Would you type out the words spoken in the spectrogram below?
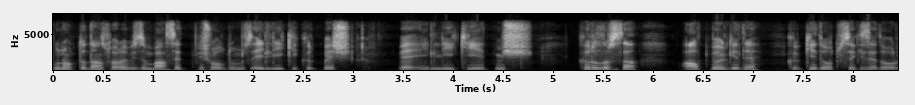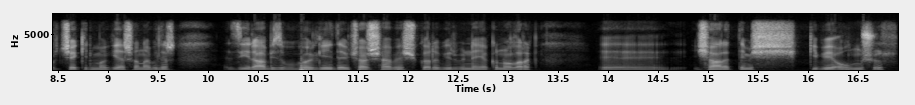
Bu noktadan sonra bizim bahsetmiş olduğumuz 52.45 ve 52.70 kırılırsa alt bölgede 47.38'e doğru çekilme yaşanabilir. Zira biz bu bölgeyi de 3 aşağı 5 yukarı birbirine yakın olarak e, işaretlemiş gibi olmuşuz.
